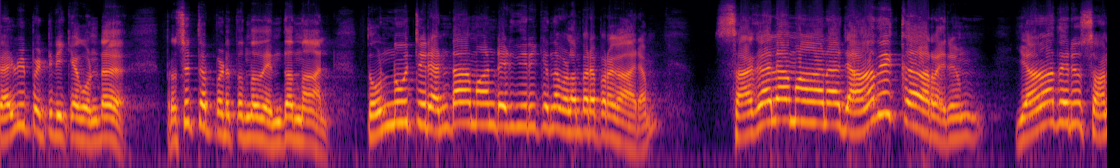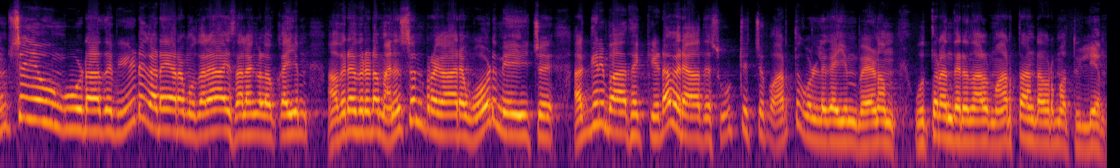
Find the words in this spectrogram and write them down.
കേൾവിപ്പെട്ടിരിക്കുക കൊണ്ട് പ്രസിദ്ധപ്പെടുത്തുന്നത് എന്തെന്നാൽ തൊണ്ണൂറ്റി രണ്ടാം ആണ്ട് എഴുതിയിരിക്കുന്ന വിളംബര പ്രകാരം സകലമാന ജാതിക്കാരരും യാതൊരു സംശയവും കൂടാതെ വീട് കടയറ മുതലായ സ്ഥലങ്ങളൊക്കെയും അവരവരുടെ മനസ്സിൻ പ്രകാരം ഓടി മേയിച്ച് അഗ്നിബാധയ്ക്കിടവരാതെ സൂക്ഷിച്ച് പാർത്തുകൊള്ളുകയും വേണം. ഉത്തരം തിരുനാൾ മാർത്താണ്ഡവർമ്മ തുല്യം.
